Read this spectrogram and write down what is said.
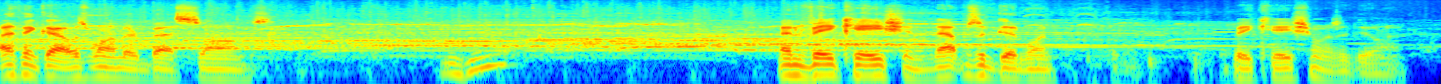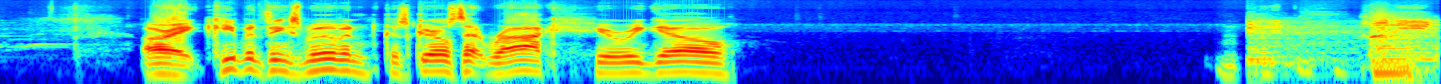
I think that was one of their best songs. Mm-hmm. And Vacation. That was a good one. Vacation was a good one. All right, keeping things moving because girls that rock. Here we go. Honey,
